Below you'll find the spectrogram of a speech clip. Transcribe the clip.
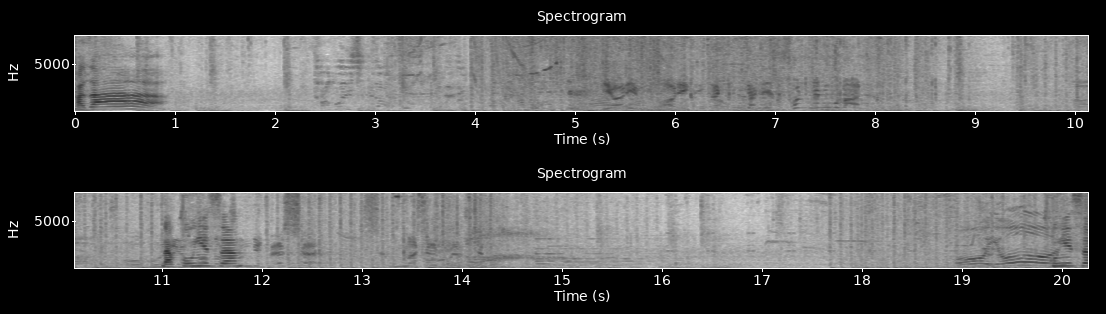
가자! 나공 있음 준비됐어! 쓴맛을 보여주자! 공 있음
